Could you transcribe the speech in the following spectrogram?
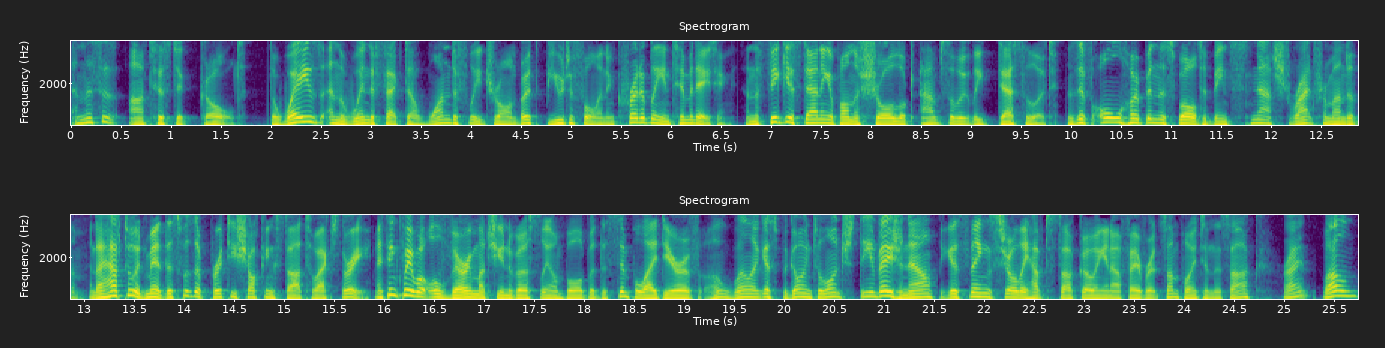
And this is artistic gold. The waves and the wind effect are wonderfully drawn, both beautiful and incredibly intimidating, and the figures standing upon the shore look absolutely desolate, as if all hope in this world had been snatched right from under them. And I have to admit, this was a pretty shocking start to Act 3. I think we were all very much universally on board with the simple idea of, oh, well, I guess we're going to launch the invasion now, because things surely have to start going in our favor at some point in this arc right? Well,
